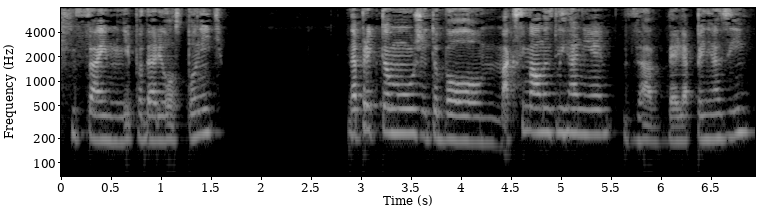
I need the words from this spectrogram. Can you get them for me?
sa im nepodarilo splniť. Napriek tomu, že to bolo maximálne zlyhanie za veľa peňazí,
